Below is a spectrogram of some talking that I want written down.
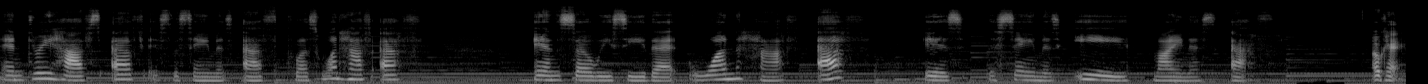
and 3 halves f is the same as f plus 1 half f. And so we see that 1 half f is the same as e minus f. Okay,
